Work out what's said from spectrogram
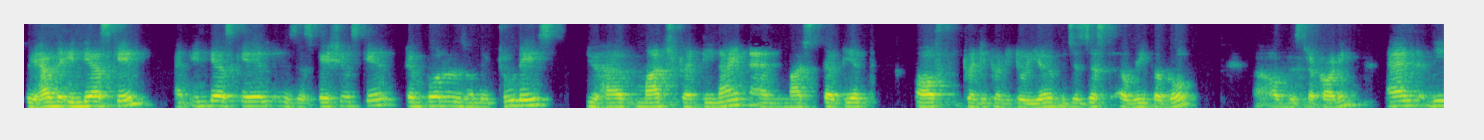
So you have the India scale and India scale is a spatial scale. Temporal is only two days. You have March 29 and March 30th of 2022 year, which is just a week ago uh, of this recording. and the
